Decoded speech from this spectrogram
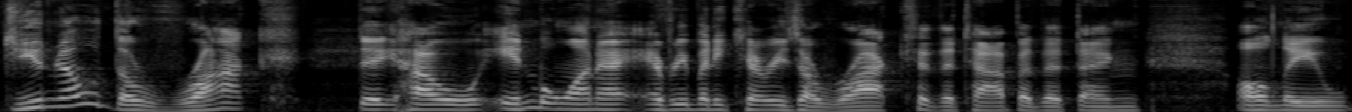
Do you know the rock? The, how in Moana everybody carries a rock to the top of the thing, only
